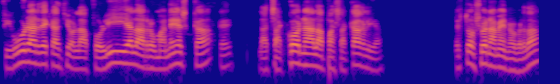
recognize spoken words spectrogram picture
figuras de canción, la folía, la romanesca, eh, la chacona, la pasacaglia. Esto suena menos, ¿verdad?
